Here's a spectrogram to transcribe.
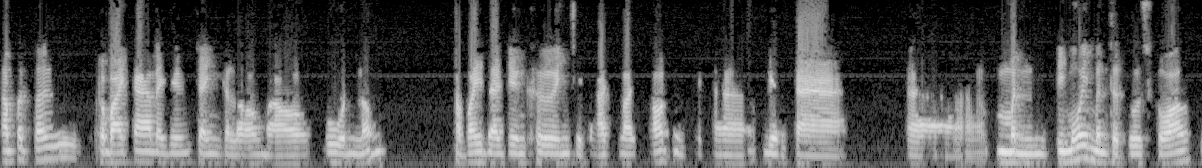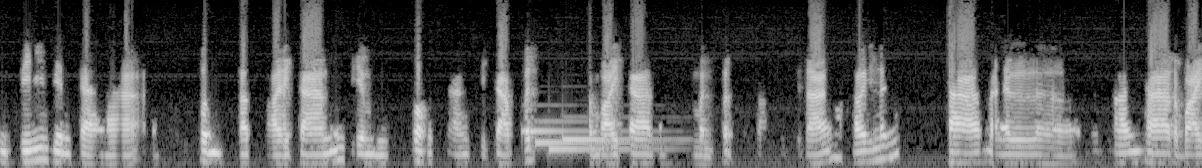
តាមពិតទៅរបាយការណ៍ដែលយើងចេញកន្លងមក4នោះអ្វីដែលយើងឃើញជាការឆ្លើយតបគឺថាមានការអឺមិនទី1មិនទទួលស្គាល់ទី2មានការពុនរបាយការណ៍នេះវាមិនខុសខាងពីការពិតរបាយការណ៍មិនពិតជាដើមហើយនឹងការដែលឡើងថារបាយ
